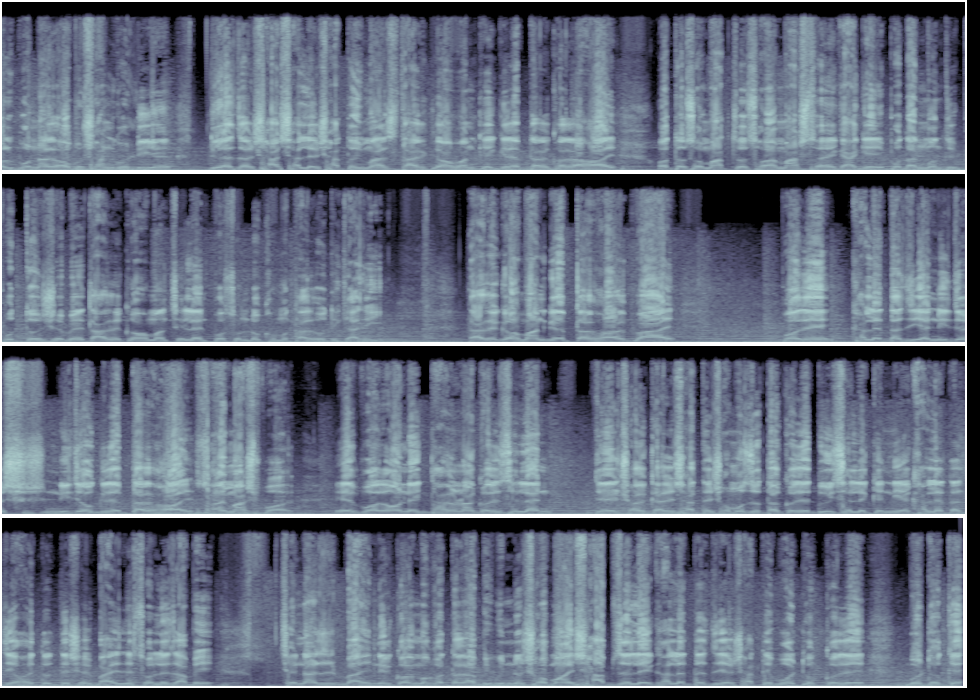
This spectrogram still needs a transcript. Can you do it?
কল্পনার অবসান ঘটিয়ে দুই সালের সাতই মার্চ তারেক রহমানকে গ্রেপ্তার করা হয়। অথচ মাত্র ছয় মাস ছয়েক আগে প্রধানমন্ত্রীর পুত্র হিসেবে তারেক রহমান ছিলেন প্রচণ্ড ক্ষমতার অধিকারী। তারেক রহমান গ্রেপ্তার হওয়ার প্রায় পরে খালেদা জিয়া নিজে নিজেও গ্রেপ্তার হয় ছয় মাস পর। এরপর অনেক ধারণা করেছিলেন যে সরকারের সাথে সমঝোতা করে দুই ছেলেকে নিয়ে খালেদা জিয়া হয়তো দেশের বাইরে চলে যাবে। সেনাবাহিনীর কর্মকর্তারা বিভিন্ন সময় সাপ জেলে খালেদা জিয়ার সাথে বৈঠক করে, বৈঠকে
